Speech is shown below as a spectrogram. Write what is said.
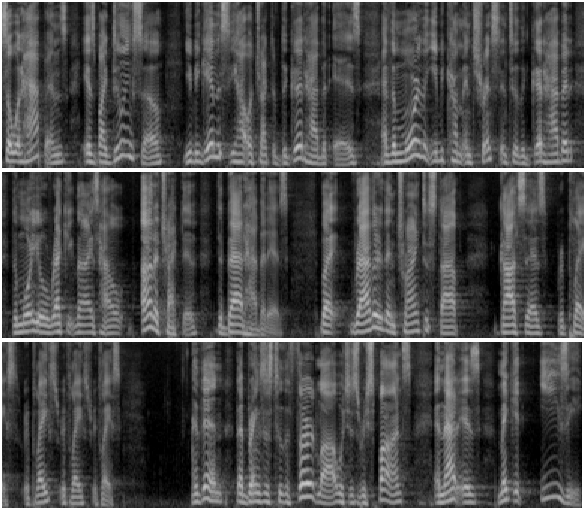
So what happens is by doing so, you begin to see how attractive the good habit is. And the more that you become entrenched into the good habit, the more you'll recognize how unattractive the bad habit is. But rather than trying to stop, God says, replace, replace, replace, replace. And then that brings us to the third law, which is response, and that is make it easy.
